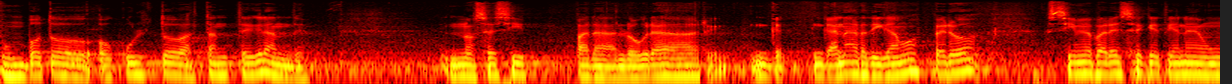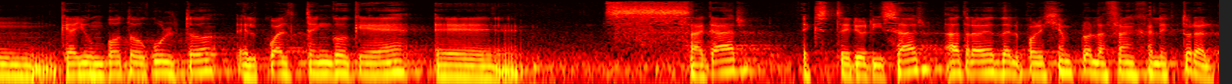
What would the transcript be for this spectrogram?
un voto oculto bastante grande. No sé si para lograr ganar, digamos, pero sí me parece que tiene un, que hay un voto oculto el cual tengo que eh, sacar, exteriorizar a través del, por ejemplo, la franja electoral.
